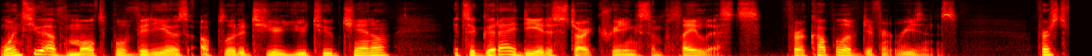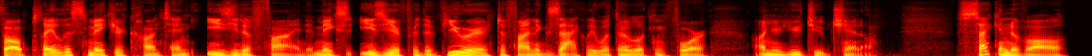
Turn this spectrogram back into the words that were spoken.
Once you have multiple videos uploaded to your YouTube channel, it's a good idea to start creating some playlists for a couple of different reasons. First of all, playlists make your content easy to find. It makes it easier for the viewer to find exactly what they're looking for on your YouTube channel. Second of all,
